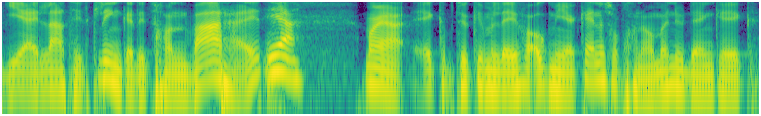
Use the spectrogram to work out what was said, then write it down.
jij laat dit klinken, dit is gewoon waarheid. Ja, Maar ja, ik heb natuurlijk in mijn leven ook meer kennis opgenomen. En nu denk ik,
